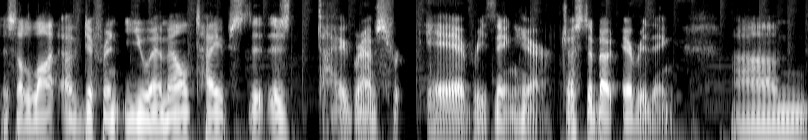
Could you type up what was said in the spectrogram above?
There's a lot of different UML types. There's diagrams for everything here, just about everything. Um,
